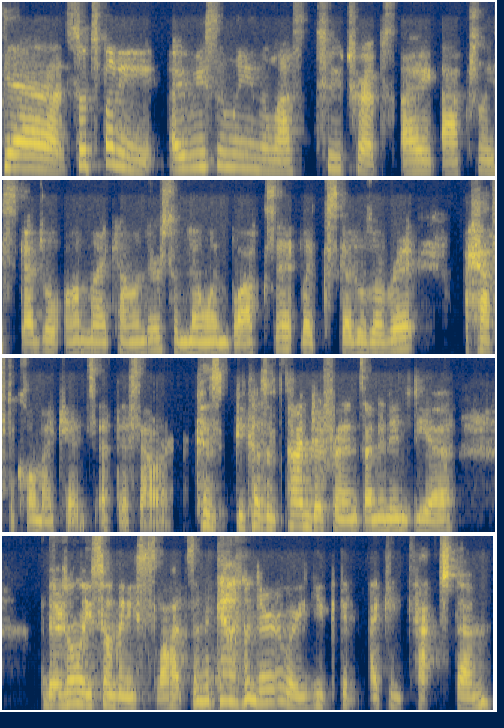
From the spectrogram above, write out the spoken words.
Yeah. So it's funny. I recently, in the last two trips, I actually schedule on my calendar so no one blocks it, like schedules over it. I have to call my kids at this hour because because of time difference. I'm in India. There's only so many slots in the calendar where you can I can catch them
